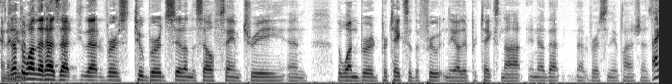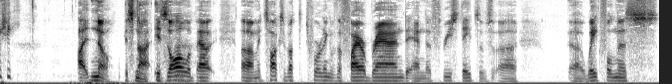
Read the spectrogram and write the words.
And Is I that the one that has that that verse? Two birds sit on the self same tree, and the one bird partakes of the fruit, and the other partakes not. You know that that verse in the Upanishads. Actually, uh, no, it's not. It's all uh. about. Um, it talks about the twirling of the firebrand and the three states of uh, uh wakefulness,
